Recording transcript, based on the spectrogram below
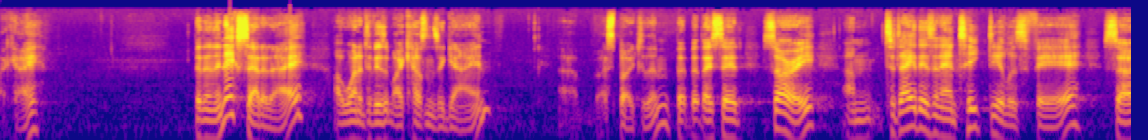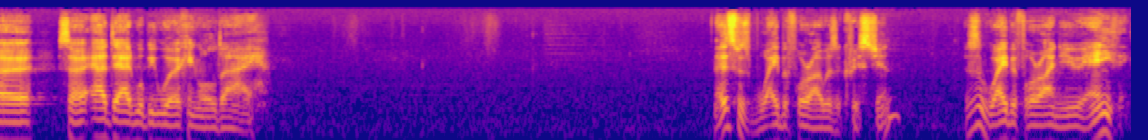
Okay. But then the next Saturday, I wanted to visit my cousins again. I spoke to them, but, but they said, sorry, um, today there's an antique dealer's fair, so, so our dad will be working all day. Now, this was way before I was a Christian. This was way before I knew anything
